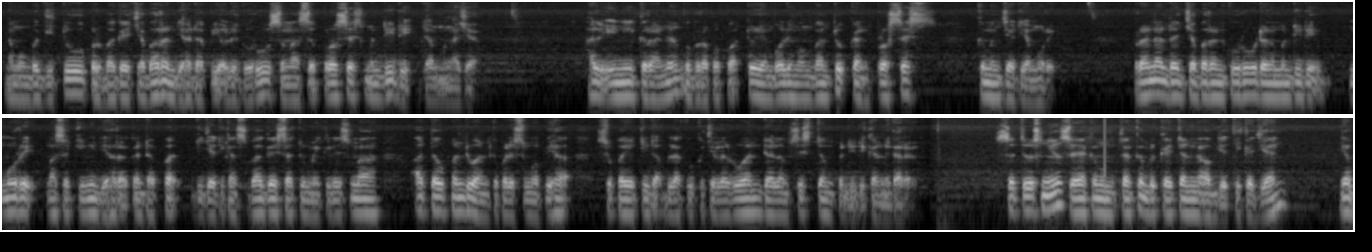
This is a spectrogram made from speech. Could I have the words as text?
Namun begitu, pelbagai cabaran dihadapi oleh guru semasa proses mendidik dan mengajar. Hal ini kerana beberapa faktor yang boleh membantukan proses kemenjadian murid. Peranan dan cabaran guru dalam mendidik murid masa kini diharapkan dapat dijadikan sebagai satu mekanisme atau panduan kepada semua pihak supaya tidak berlaku kecelaruan dalam sistem pendidikan negara. Seterusnya, saya akan membentangkan berkaitan dengan objektif kajian. Yang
